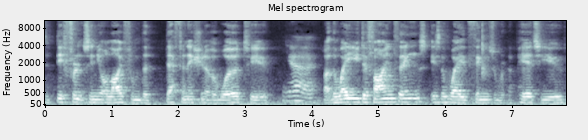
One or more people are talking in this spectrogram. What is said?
the difference in your life from the definition of a word to you. Yeah. Like the way you define things is the way things appear to you.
